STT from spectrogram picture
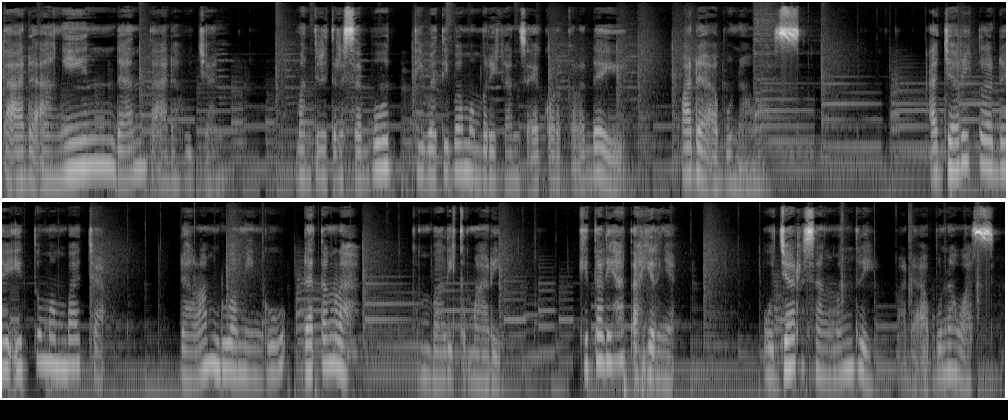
Tak ada angin dan tak ada hujan. Menteri tersebut tiba-tiba memberikan seekor keledai pada Abu Nawas. Ajari keledai itu membaca. Dalam dua minggu datanglah kembali kemari. Kita lihat akhirnya, ujar sang menteri pada Abu Nawas.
